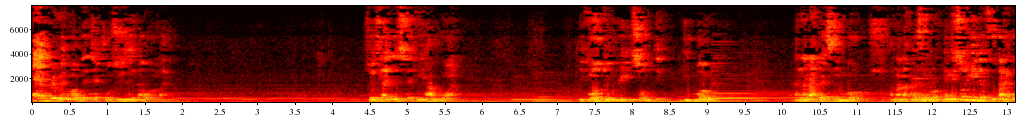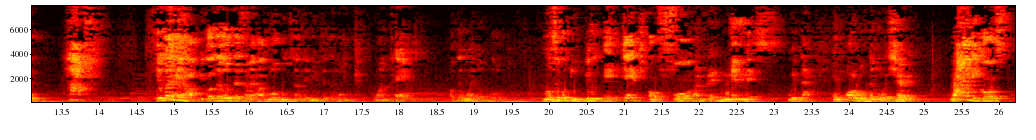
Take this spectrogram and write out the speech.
every member of the church was using that one Bible. So it's like this if we have one. If you want to read something, you borrow. Another person borrows. Another person borrows. And it's not even the full Bible. Half. It's not even half because the Old Testament has more books than the New Testament, like one third of the Word of God. He was able to build a church of 400 members with that. And all of them were sharing. Why? Because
